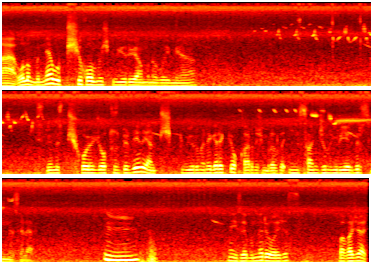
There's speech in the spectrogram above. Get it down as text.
La oğlum bu ne bu pişik olmuş gibi yürüyor amına koyayım ya. İsmimiz pişik oyuncu 31 değil de yani pişik gibi yürümene gerek yok kardeşim biraz da insancıl yürüyebilirsin mesela. Neyse bunu nereye koyacağız? Bagajı aç.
